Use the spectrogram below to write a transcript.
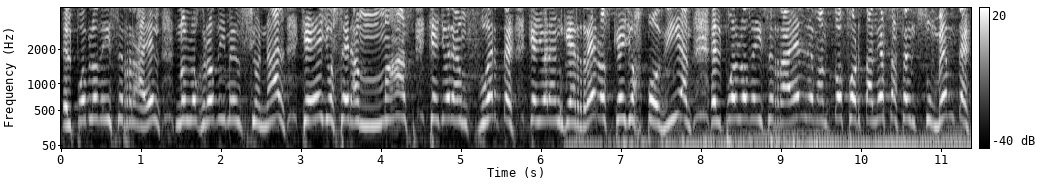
El pueblo de Israel no logró dimensionar que ellos eran más, que ellos eran fuertes, que ellos eran guerreros, que ellos podían. El pueblo de Israel levantó fortalezas en su mente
